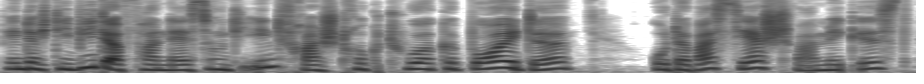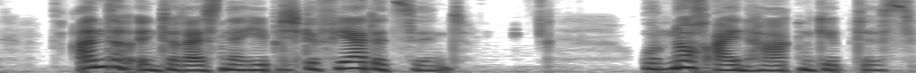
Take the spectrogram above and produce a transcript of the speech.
wenn durch die Wiedervernässung die Infrastruktur, Gebäude oder was sehr schwammig ist, andere Interessen erheblich gefährdet sind. Und noch ein Haken gibt es.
